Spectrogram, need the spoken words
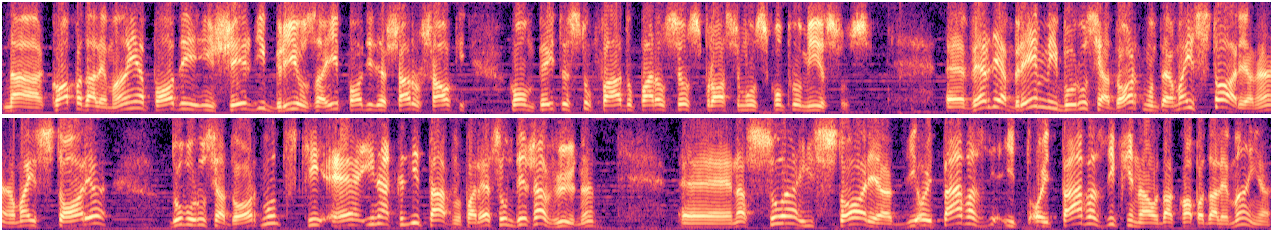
na Copa da Alemanha pode encher de brios aí, pode deixar o Schalke com o peito estufado para os seus próximos compromissos. É, Werder Bremen e Borussia Dortmund é uma história, né? É uma história do Borussia Dortmund que é inacreditável, parece um déjà vu, né? É, na sua história de oitavas de, oitavas de final da Copa da Alemanha,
